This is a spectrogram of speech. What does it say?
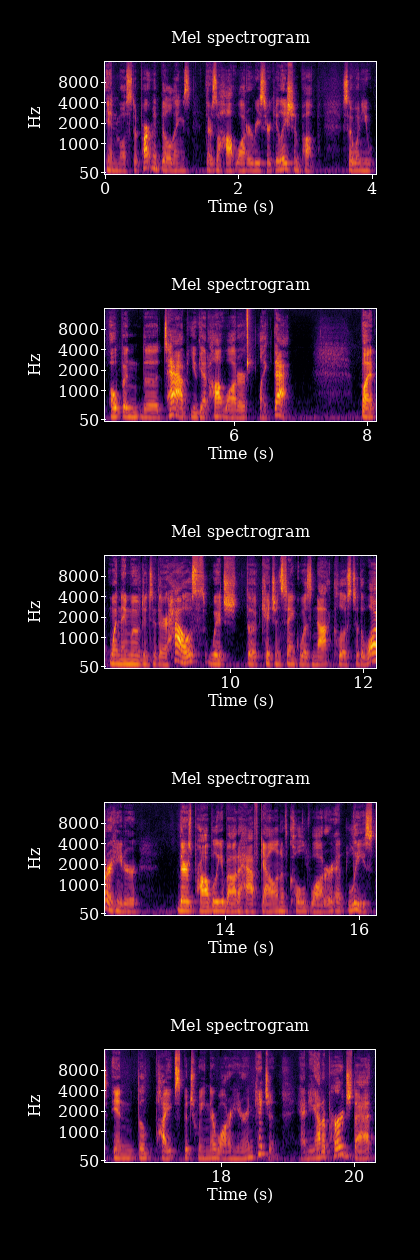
in most apartment buildings, there's a hot water recirculation pump. So when you open the tap, you get hot water like that. But when they moved into their house, which the kitchen sink was not close to the water heater, there's probably about a half gallon of cold water at least in the pipes between their water heater and kitchen. And you gotta purge that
